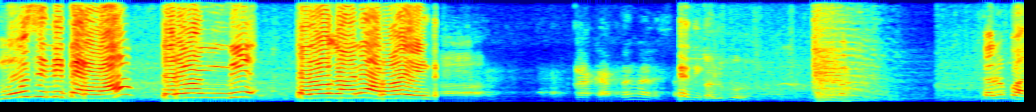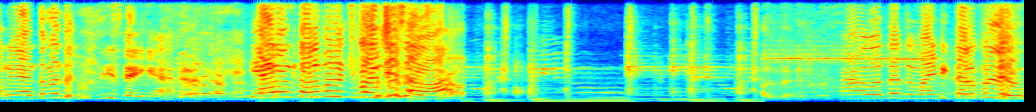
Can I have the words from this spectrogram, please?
మూసింది తెరవ? తెరవంది తెరవగానే అరవ ఏంటి? తలుపు. తలుపు. నువ్వు ఎంతమంది తలుపు తీసయ్యా? ఏడని తలుపులు నుంచి పనిచేసావా వద్దొద్దు మా ఇంటికి తలుపులు లేవు.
